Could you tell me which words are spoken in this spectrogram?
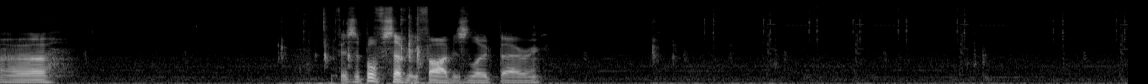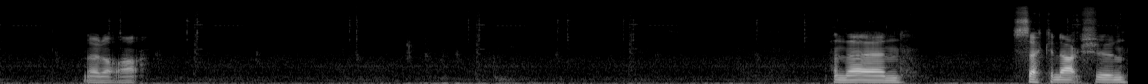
Uh, if it's above 75, it's load bearing. No, not that. And then second action.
